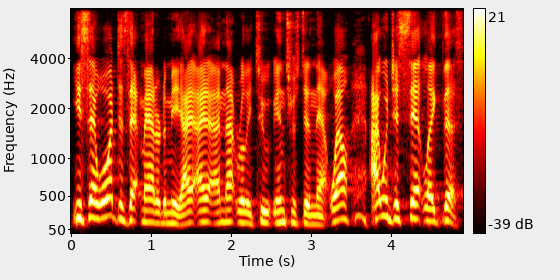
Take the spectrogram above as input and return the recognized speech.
You say, well, what does that matter to me? I, am not really too interested in that. Well, I would just say it like this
